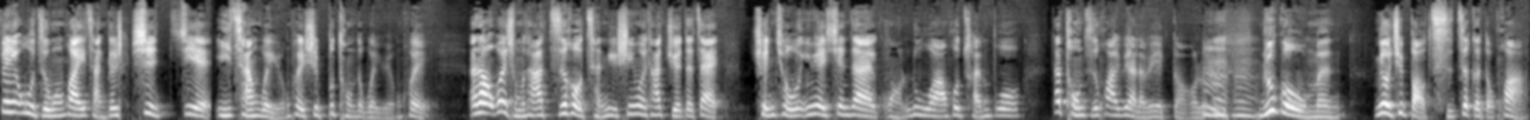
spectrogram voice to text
非物质文化遗产跟世界遗产委员会是不同的委员会。那为什么他之后成立？是因为他觉得在全球，因为现在网络啊或传播，它同质化越来越高了。嗯嗯。如果我们没有去保持这个的话，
